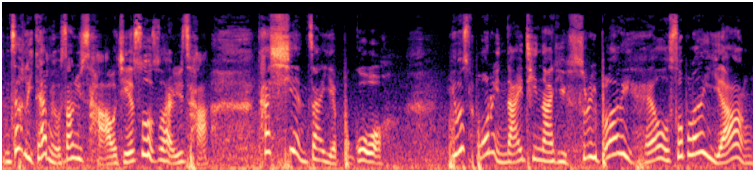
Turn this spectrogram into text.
你知道李泰民，我上去查，我结束的时候还去查，他现在也不过。He was born in 1993. Bloody hell, so bloody young.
